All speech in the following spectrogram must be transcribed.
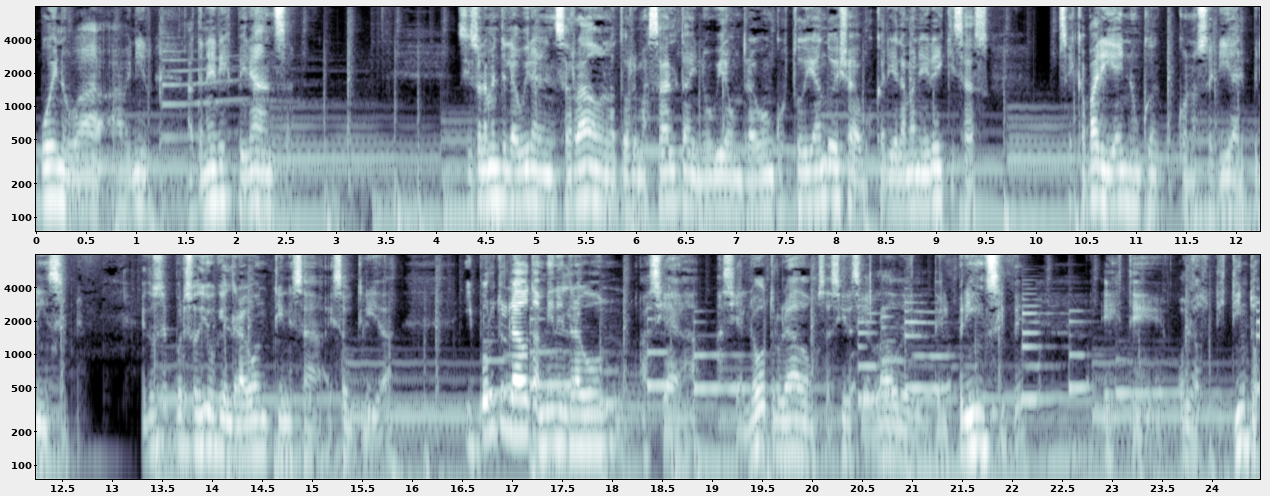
bueno va a venir, a tener esperanza. Si solamente la hubieran encerrado en la torre más alta y no hubiera un dragón custodiando, ella buscaría la manera y quizás se escaparía y nunca conocería al príncipe. Entonces por eso digo que el dragón tiene esa, utilidad. Y por otro lado también el dragón hacia, hacia el otro lado, vamos a decir, hacia el lado del príncipe, este, o los distintos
